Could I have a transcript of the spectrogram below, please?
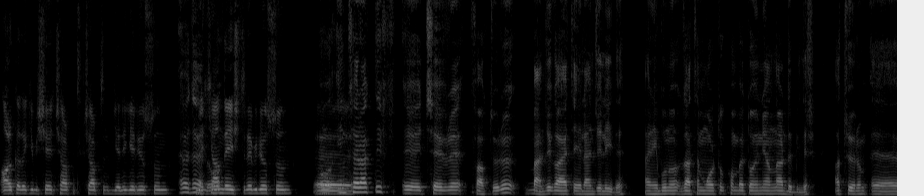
arkadaki bir şeye çarpıtıp çarptırıp geri geliyorsun. evet evet Mekan o, değiştirebiliyorsun. o Ee, interaktif e, çevre faktörü bence gayet eğlenceliydi. Hani bunu zaten Mortal Kombat oynayanlar da bilir. Atıyorum e,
